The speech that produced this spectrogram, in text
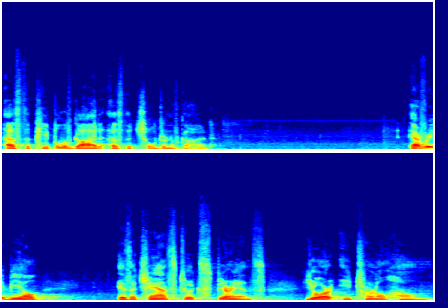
as the people of God, as the children of God. Every meal is a chance to experience your eternal home.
